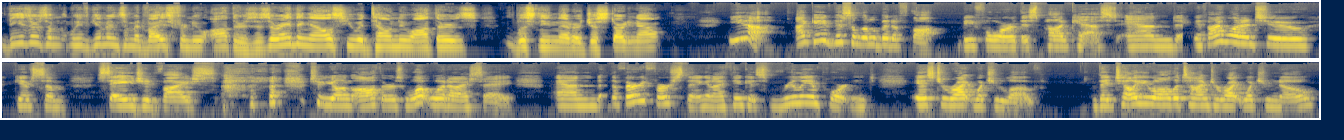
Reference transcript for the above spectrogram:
These are some, we've given some advice for new authors. Is there anything else you would tell new authors listening that are just starting out? Yeah, I gave this a little bit of thought before this podcast. And if I wanted to give some sage advice to young authors, what would I say? And the very first thing, and I think it's really important, is to write what you love they tell you all the time to write what you know,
